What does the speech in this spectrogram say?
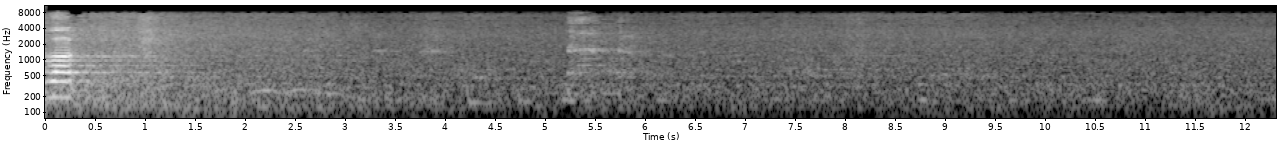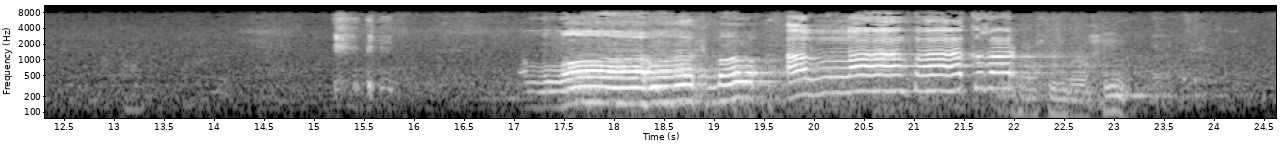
أكبر الله أكبر. الله أكبر. الرحمن الرحيم.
